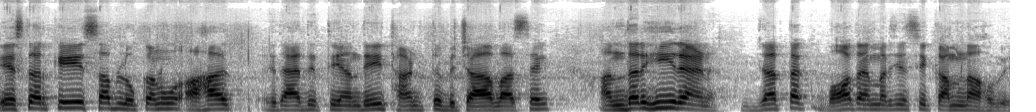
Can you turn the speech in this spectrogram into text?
ਇਸ ਕਰਕੇ ਸਭ ਲੋਕਾਂ ਨੂੰ ਆਹ ਹਦਾਇਤ ਦਿੱਤੀ ਜਾਂਦੀ ਠੰਡ ਤੋਂ ਬਚਾਅ ਵਾਸਤੇ ਅੰਦਰ ਹੀ ਰਹਿਣ, ਜਦ ਤੱਕ ਬਹੁਤ ਐਮਰਜੈਂਸੀ ਕੰਮ ਨਾ ਹੋਵੇ।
